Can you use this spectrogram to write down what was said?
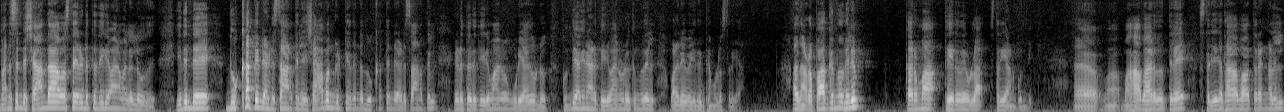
മനസ്സിന്റെ ശാന്താവസ്ഥയിൽ എടുത്ത തീരുമാനമല്ലല്ലോ അത്. ഇതിന്റെ ദുഃഖത്തിന്റെ അടിസ്ഥാനത്തിൽ ശാപം കിട്ടിയതിന്റെ ദുഃഖത്തിന്റെ അടിസ്ഥാനത്തിൽ എടുത്തൊരു തീരുമാനവും കൂടി ആയതുകൊണ്ട് കുന്തി അങ്ങനെയാണ് തീരുമാനം എടുക്കുന്നതിൽ വളരെ വൈദഗ്ധ്യമുള്ള സ്ത്രീയാണ്. അത് നടപ്പാക്കുന്നതിലും കർമ്മ ധീരതയുള്ള സ്ത്രീയാണ് കുന്തി. മഹാഭാരതത്തിലെ സ്ത്രീ കഥാപാത്രങ്ങളിൽ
